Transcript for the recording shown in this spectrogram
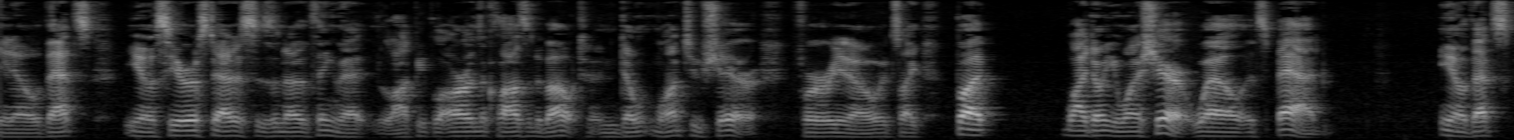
You know, that's you know, sero status is another thing that a lot of people are in the closet about and don't want to share. For you know, it's like, but why don't you want to share it? Well, it's bad. You know that's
